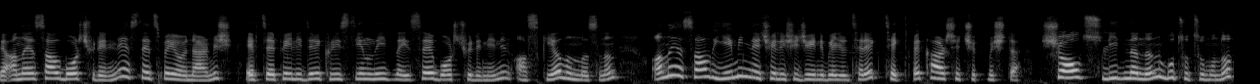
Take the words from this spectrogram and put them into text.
ve anayasal borç frenini esnetmeyi önermiş. FTP lideri Christian Lindner ise borç freninin askıya alınmasının anayasal yeminle çelişeceğini belirterek teklife karşı çıkmıştı. Scholz, Lindner'ın bu tutumunu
